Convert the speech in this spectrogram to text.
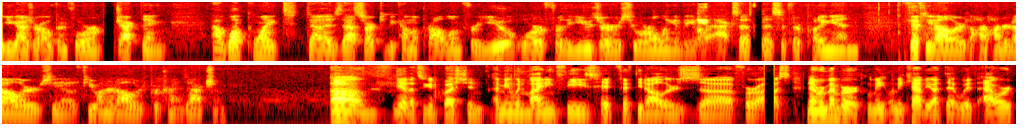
you guys are hoping for and projecting. At what point does that start to become a problem for you or for the users who are only going to be able to access this if they're putting in fifty dollars, a hundred dollars, you know, a few hundred dollars per transaction? Um, yeah, that's a good question. I mean, when mining fees hit fifty dollars uh, for us, now remember, let me let me caveat that with our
